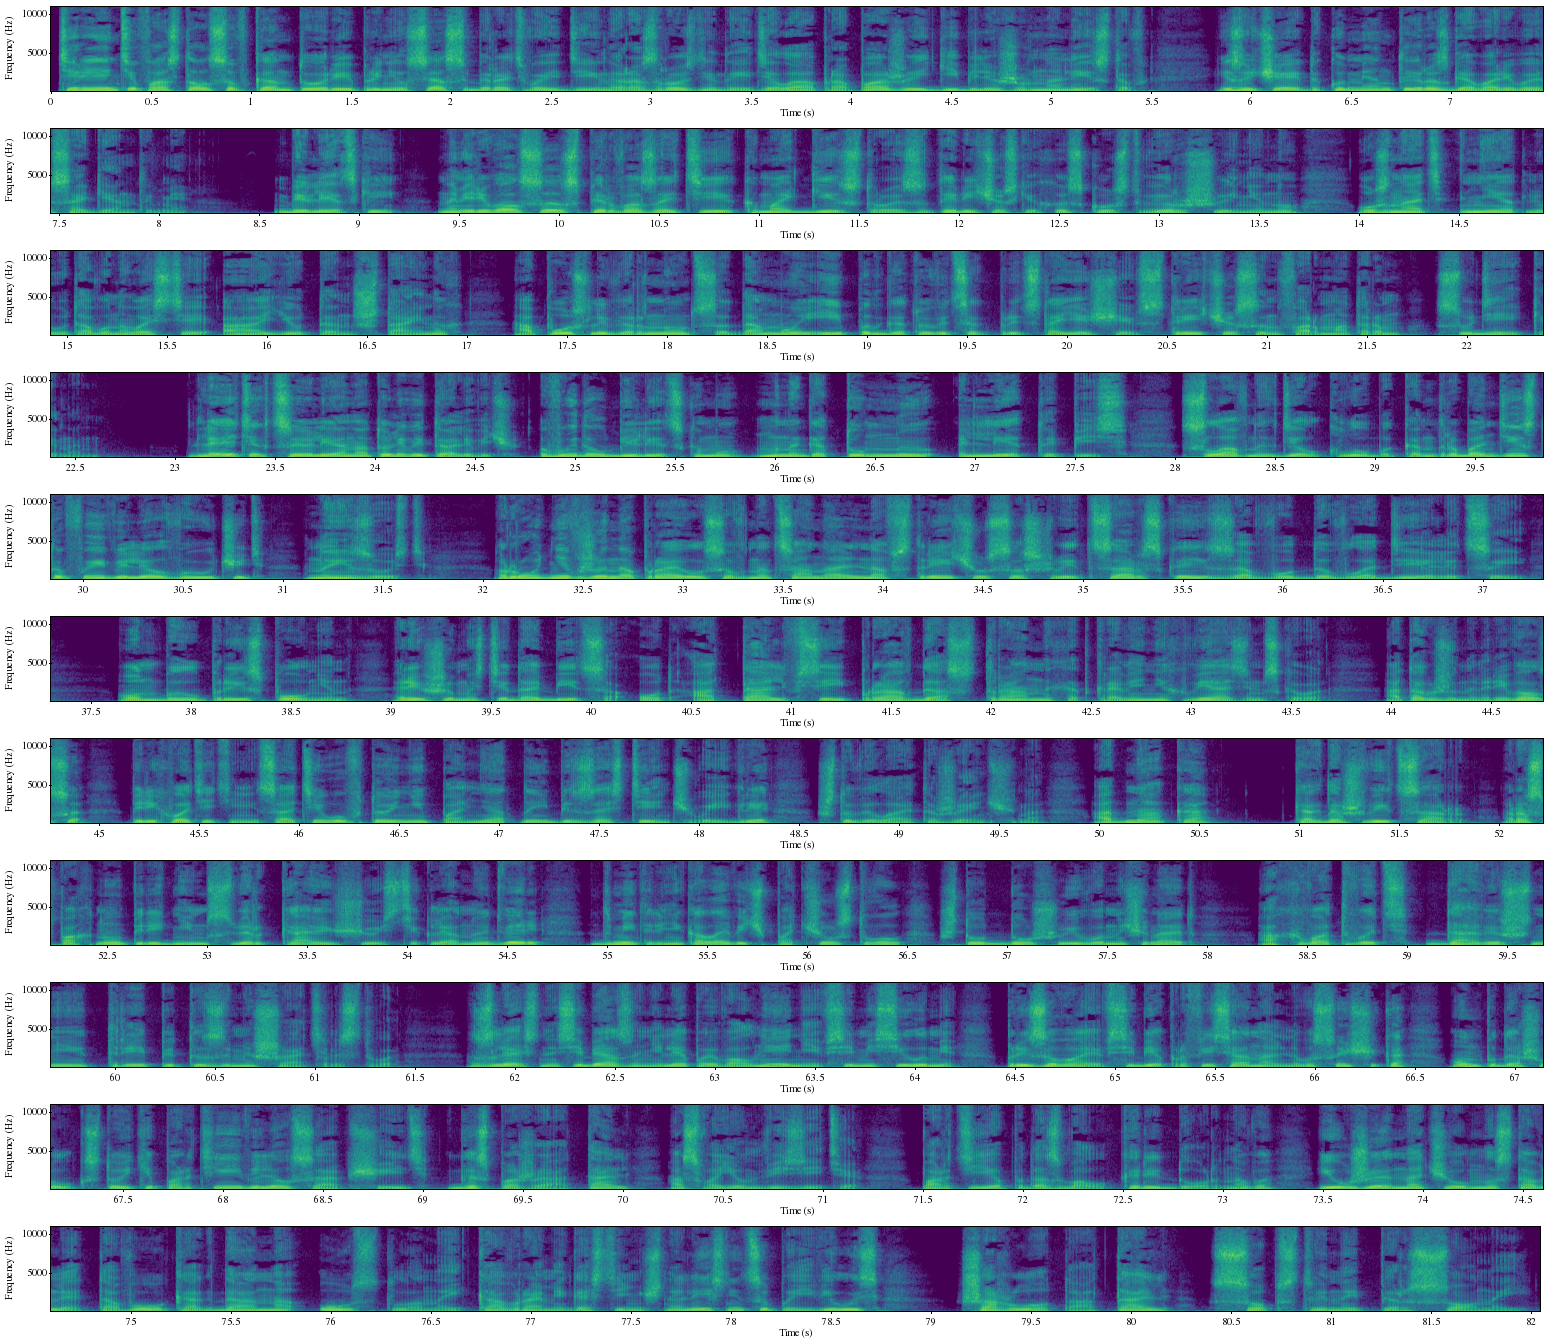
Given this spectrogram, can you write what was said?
Терентьев остался в конторе и принялся собирать воедино разрозненные дела о пропаже и гибели журналистов, изучая документы и разговаривая с агентами. Белецкий намеревался сперва зайти к магистру эзотерических искусств Вершинину, узнать, нет ли у того новостей о Ютенштайнах, а после вернуться домой и подготовиться к предстоящей встрече с информатором Судейкиным. Для этих целей Анатолий Витальевич выдал Белецкому многотомную летопись славных дел клуба контрабандистов и велел выучить наизусть. Руднев же направился в «Националь» на встречу со швейцарской заводовладелицей. Он был преисполнен решимости добиться от Аталь всей правды о странных откровениях Вяземского, а также намеревался перехватить инициативу в той непонятной и беззастенчивой игре, что вела эта женщина. Однако когда швейцар распахнул перед ним сверкающую стеклянную дверь, Дмитрий Николаевич почувствовал, что душу его начинает охватывать давишние трепеты замешательства. Злясь на себя за нелепое волнение, всеми силами призывая в себе профессионального сыщика, он подошел к стойке портье и велел сообщить госпоже Аталь о своем визите. Портье подозвал коридорного и уже начал наставлять того, когда на устланной коврами гостиничной лестнице появилась Шарлотта Аталь собственной персоной.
